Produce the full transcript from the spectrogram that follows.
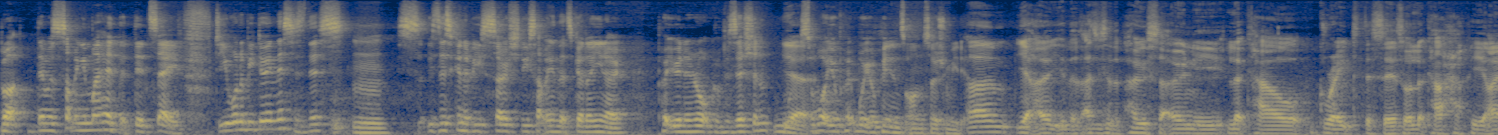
But there was something in my head that did say, do you want to be doing this? Is this mm. s- is this going to be socially something that's going to you know put you in an awkward position? Yeah. So what are your what are your opinions on social media? Um, yeah, as you said, the posts that only look how great this is or look how happy I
